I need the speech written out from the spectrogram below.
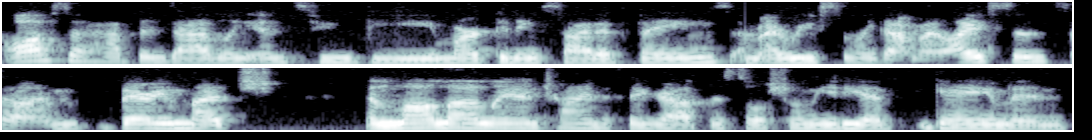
also have been dabbling into the marketing side of things. Um, I recently got my license, so I'm very much in la la land trying to figure out the social media game and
